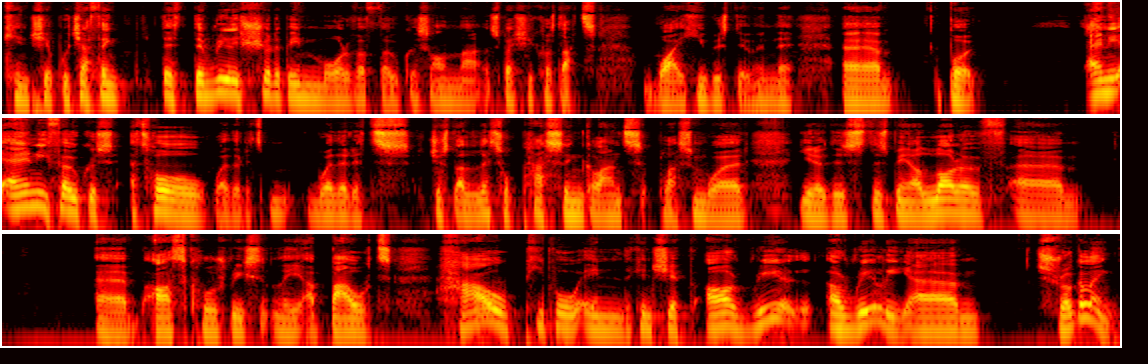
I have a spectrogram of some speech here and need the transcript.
kinship, which I think there, there, really should have been more of a focus on that, especially because that's why he was doing it. Um, but any any focus at all, whether it's whether it's just a little passing glance, passing word, you know, there's there's been a lot of um, uh, articles recently about how people in the kinship are real are really um, struggling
